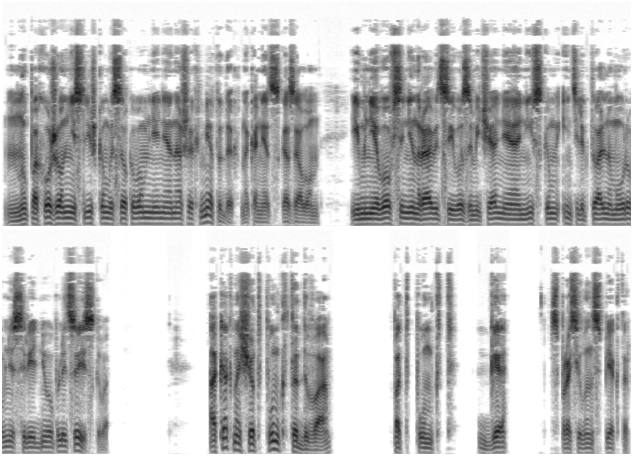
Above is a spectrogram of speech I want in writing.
«Ну, похоже, он не слишком высокого мнения о наших методах», — наконец сказал он. «И мне вовсе не нравится его замечание о низком интеллектуальном уровне среднего полицейского». «А как насчет пункта 2, подпункт Г?» — спросил инспектор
